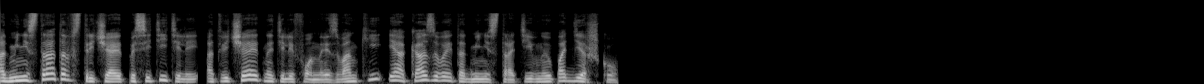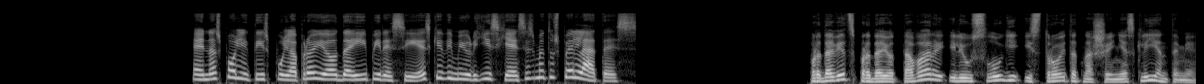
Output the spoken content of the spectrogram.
Администратор встречает посетителей, отвечает на телефонные звонки и оказывает административную поддержку. Ένας πολιτής πουλά προϊόντα ή υπηρεσίες και δημιουργεί σχέσεις με τους πελάτες. Продавец продает товары или услуги и строит отношения с клиентами.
